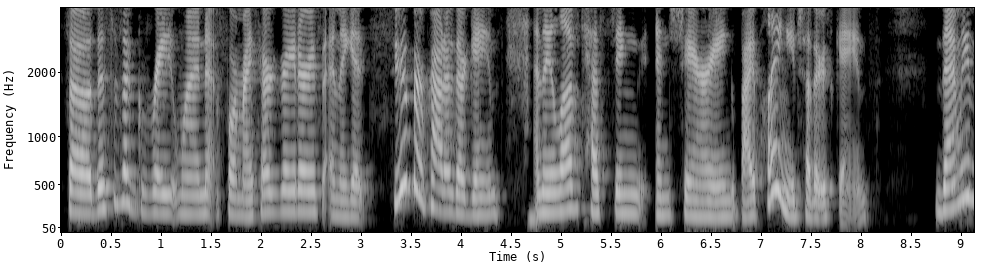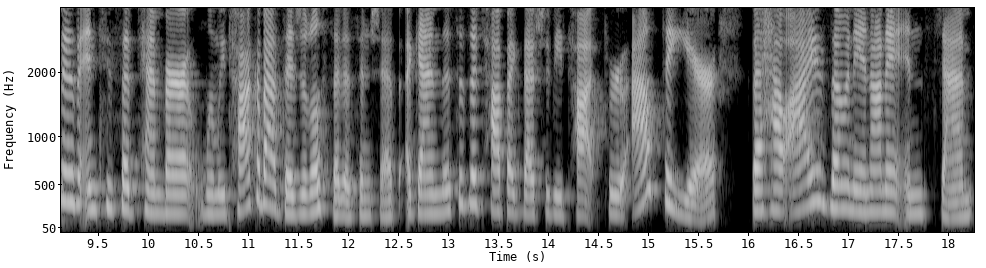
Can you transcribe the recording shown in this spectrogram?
So, this is a great one for my third graders, and they get super proud of their games and they love testing and sharing by playing each other's games. Then we move into September when we talk about digital citizenship. Again, this is a topic that should be taught throughout the year, but how I zone in on it in STEM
